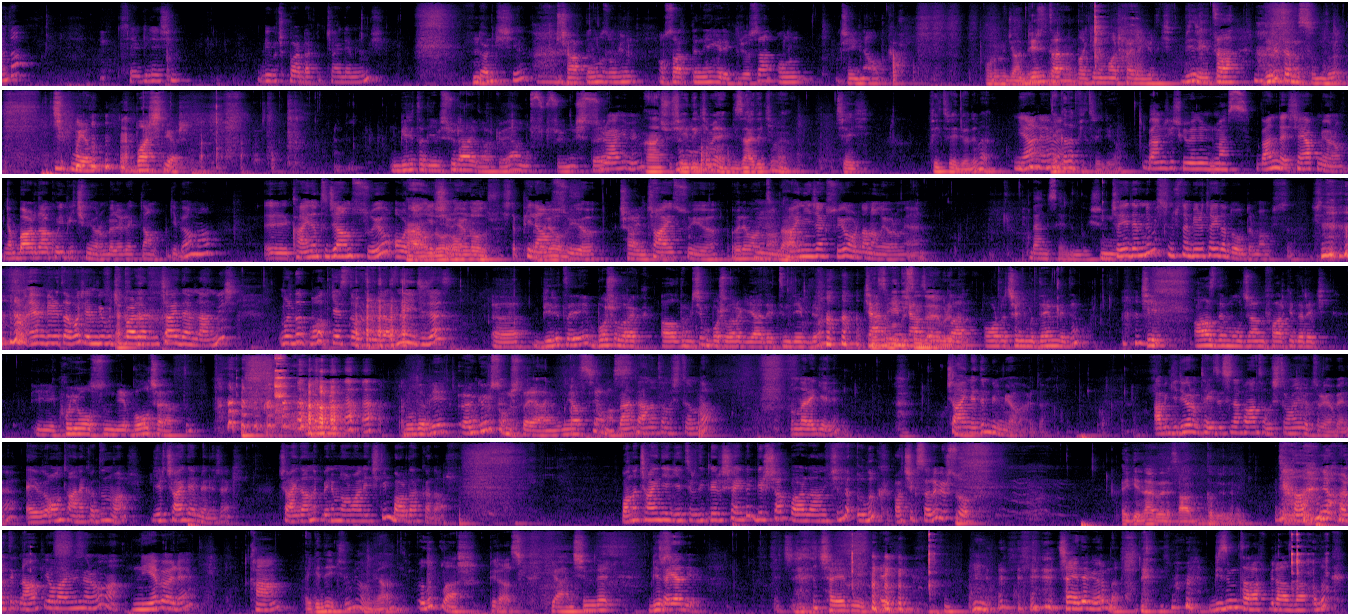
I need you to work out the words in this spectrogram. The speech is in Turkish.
arada. Sevgili eşim bir buçuk bardaklık çay demlemiş. Dört kişiye. Şartlarımız o gün o saatte neyi gerektiriyorsa onun şeyini aldık. Onun mücadelesini Birita, verdim. bak yine markayla girdik. Birita, Birita'nın sunduğu çıkmayalım başlıyor. Birita diye bir sürahi var göğe musluk suyunu işte. Sürahi mi? Ha şu şeydeki mi? Gizaydaki mi? Şey filtre ediyor değil mi? Yani Ne evet. kadar filtre ediyor? Bence hiç güvenilmez. Ben de şey yapmıyorum. Ya bardağa koyup içmiyorum böyle reklam gibi ama e, kaynatacağım suyu oradan ha onda, geçiriyorum. onda olur. İşte Öyle pilav olur. suyu, Çaylı çay suyu, Öyle Hmm. mantıklı. abi. kaynayacak suyu oradan alıyorum yani. Ben de sevdim bu işi. Hmm. Çayı demlemişsin üstüne biritayı da doldurmamışsın. hem birita boş hem bir buçuk bardaklık çay demlenmiş. Burada podcast'te oturacağız. Ne içeceğiz? Ee, Birita'yı boş olarak aldığım için boş olarak iade ettim diyebilirim. Kendi Nasıl bulduysanız öyle imkanlarımla orada çayımı demledim. Ki az dem olacağını fark ederek e, koyu olsun diye bol çay attım. Bir- Burada bir öngörü sonuçta yani. Bunu yatsıyamaz. Ben Kaan'la tanıştığımda bunlar Egeli. Çay nedir bilmiyorlardı. Abi gidiyorum teyzesine falan tanıştırmaya götürüyor beni. Evde 10 tane kadın var. Bir çay demlenecek. Çaydanlık benim normalde içtiğim bardak kadar. Bana çay diye getirdikleri şey de bir şat bardağın içinde ılık, açık sarı bir su. Ege'ler böyle sağlıklı kalıyor demek. Yani artık ne yapıyorlar bilmiyorum ama. Niye böyle? Kaan. Ege'de içilmiyor mu ya? ılıklar birazcık. Yani şimdi bir Çaya diyor. Çaya değil. Çaya demiyorum da. Bizim taraf biraz daha ılık.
